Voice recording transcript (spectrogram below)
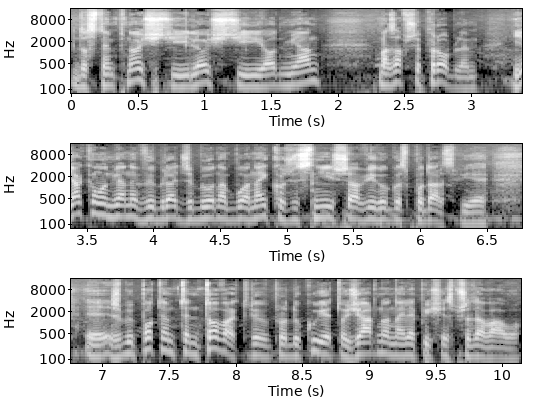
dostępności, ilości odmian ma zawsze problem. Jaką odmianę wybrać, żeby ona była najkorzystniejsza w jego gospodarstwie, e, żeby potem ten towar, który wyprodukuje, to ziarno najlepiej się sprzedawało.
